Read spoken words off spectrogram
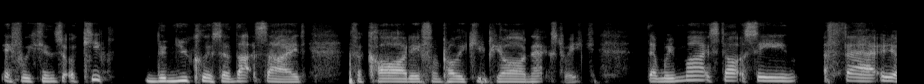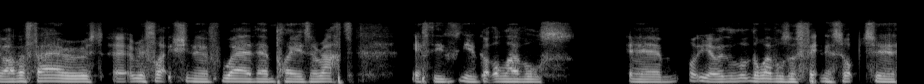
if we can sort of keep the nucleus of that side for Cardiff and probably QPR next week, then we might start seeing a fair, you know, have a fairer uh, reflection of where them players are at if they've you know got the levels, um, you know, the, the levels of fitness up to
